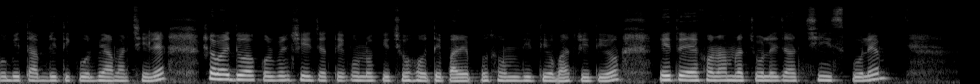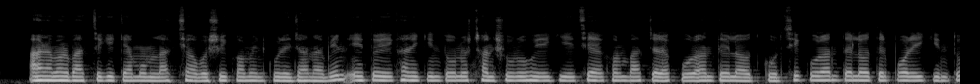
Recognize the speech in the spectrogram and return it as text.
কবিতা আবৃত্তি করবে আমার ছেলে। সবাই দোয়া করবেন সেই যাতে কোনো কিছু হতে পারে, প্রথম, দ্বিতীয় বা তৃতীয়। এই তো এখন আমরা চলে যাচ্ছি স্কুলে। আর আমার বাচ্চাকে কেমন লাগছে অবশ্যই কমেন্ট করে জানাবেন। এই তো এখানে কিন্তু অনুষ্ঠান শুরু হয়ে গিয়েছে, এখন বাচ্চারা কোরআন তেলাওত করছে। কোরআন তেলাওতের পরেই কিন্তু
